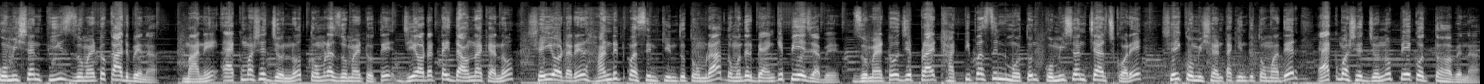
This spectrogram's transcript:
কমিশন ফিস জোম্যাটো কাটবে না। মানে এক মাসের জন্য তোমরা জোম্যাটোতে যে অর্ডারটাই দাও না কেন, সেই অর্ডারের হান্ড্রেড পার্সেন্ট কিন্তু তোমরা তোমাদের ব্যাংকে পেয়ে যাবে। জোম্যাটো যে প্রায় থার্টি পার্সেন্ট মতন কমিশন চার্জ করে, সেই কমিশনটা কিন্তু তোমাদের এক মাসের জন্য পে করতে হবে না।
